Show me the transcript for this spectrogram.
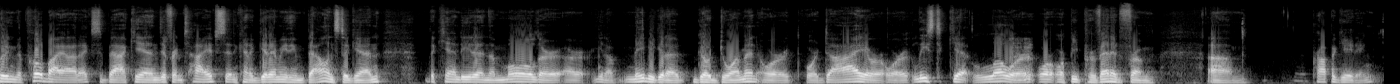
putting the probiotics back in different types and kind of get everything balanced again, the candida and the mold are, are you know maybe going to go dormant or or die or, or at least get lower mm-hmm. or, or be prevented from um, propagating.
